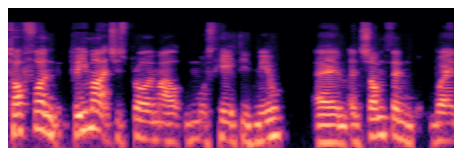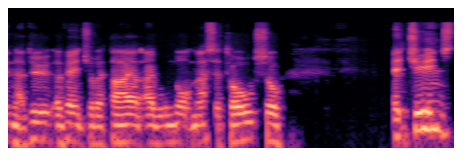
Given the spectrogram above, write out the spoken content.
tough one. Pre-match is probably my most hated meal, um, and something when I do eventually retire, I will not miss at all. So it changed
